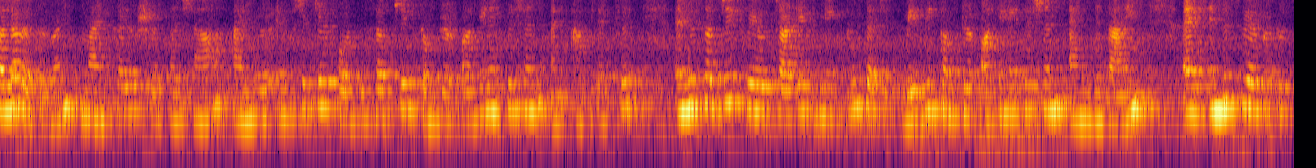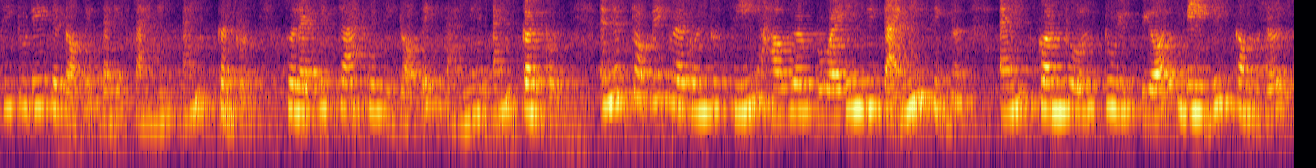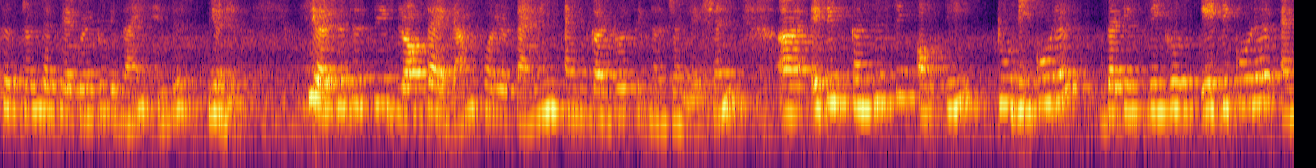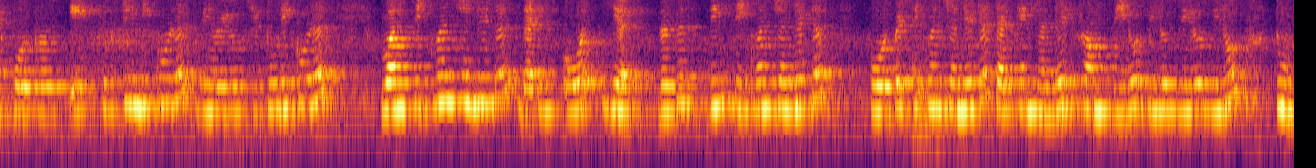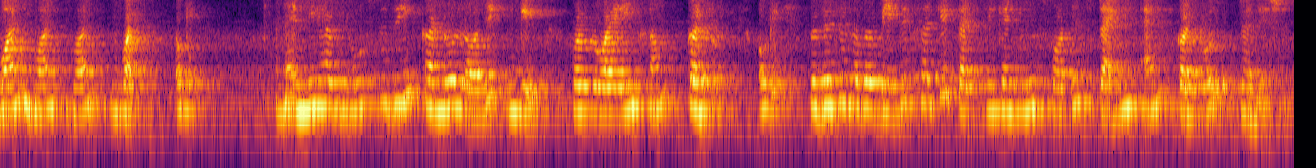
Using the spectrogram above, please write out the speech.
Hello everyone, myself Shweta Shah. I'm your instructor for the subject Computer Organization and Architecture. In this subject, we have started Unit 2 that is Basic Computer Organization and Design. And in this, we are going to see today the topic that is Timing and Control. So let me start with the topic Timing and Control. In this topic, we are going to see how we are providing the timing signal and control to your basic computer system that we are going to design in this unit. Here this is the block diagram for your timing and control signal generation. Uh, it is consisting of the two decoders that is 3 cross 8 decoder and 4 cross 8 16 decoder. We have used two decoder. One sequence generator that is over here. This is the sequence generator 4 bit sequence generator that can generate from 0 0 0 0 to 1 1 1 1. Okay. And then we have used the control logic gate for providing some control. Okay so this is our basic circuit that we can use for this timing and control generation.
